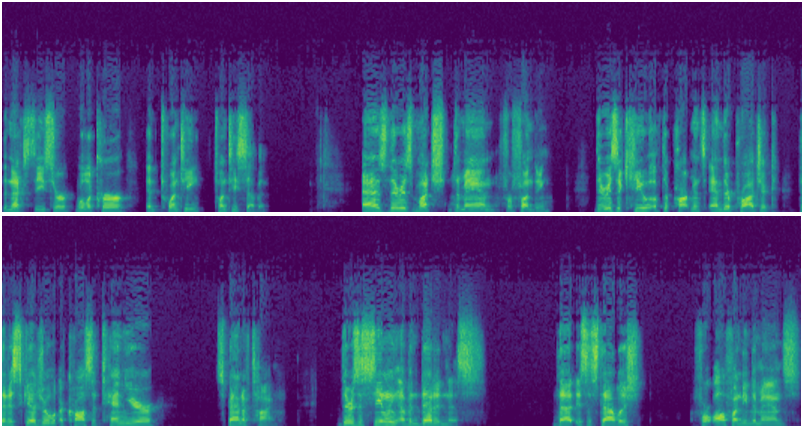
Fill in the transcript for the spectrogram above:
the next ESER will occur in 2027. As there is much demand for funding, there is a queue of departments and their project that is scheduled across a 10 year span of time. There's a ceiling of indebtedness that is established for all funding demands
